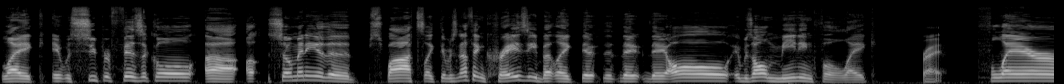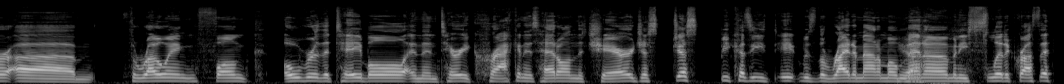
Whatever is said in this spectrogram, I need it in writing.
Like it was super physical. Uh, uh, so many of the spots, like there was nothing crazy, but like they they they all it was all meaningful. Like Right. Flair um, throwing Funk over the table, and then Terry cracking his head on the chair just just because he it was the right amount of momentum, and he slid across it.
